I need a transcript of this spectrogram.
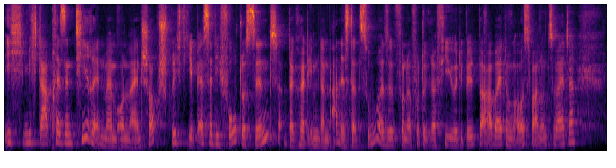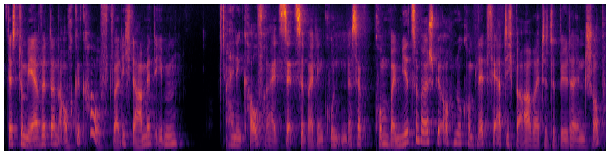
ich mich da präsentiere in meinem Online-Shop, sprich, je besser die Fotos sind, da gehört eben dann alles dazu, also von der Fotografie über die Bildbearbeitung, Auswahl und so weiter, desto mehr wird dann auch gekauft, weil ich damit eben einen Kaufreiz setze bei den Kunden. Deshalb kommen bei mir zum Beispiel auch nur komplett fertig bearbeitete Bilder in den Shop,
